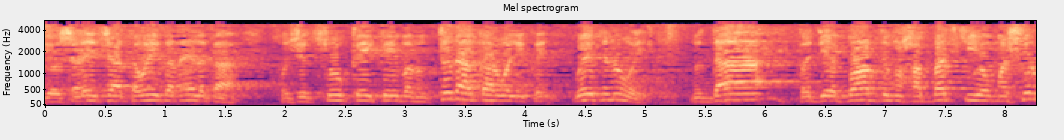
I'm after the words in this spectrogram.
یو سړی چاته وای کنه لکه خو چې څوک کوي کوي به نو ته دا کار ولي کوي وای ته نه وای نو دا په دې باب د محبت کې یو مشهور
